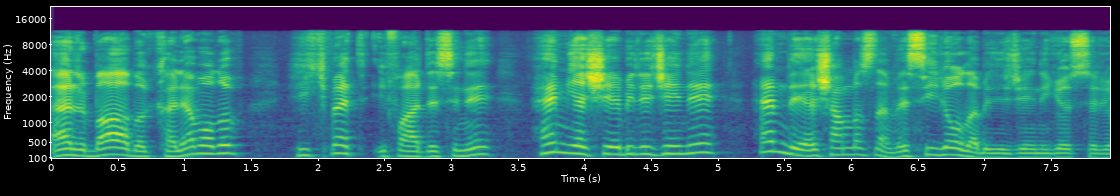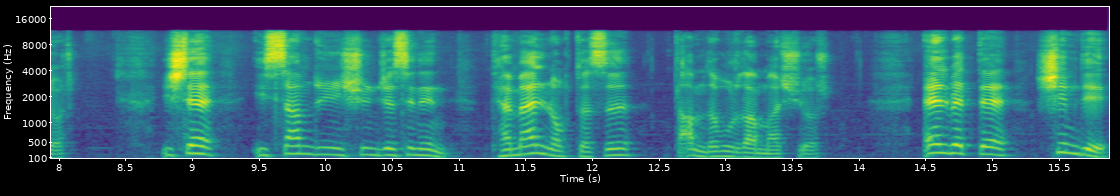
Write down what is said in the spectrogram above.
erbabı kalem olup hikmet ifadesini hem yaşayabileceğini hem de yaşanmasına vesile olabileceğini gösteriyor. İşte İslam düşüncesinin temel noktası tam da buradan başlıyor. Elbette şimdi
